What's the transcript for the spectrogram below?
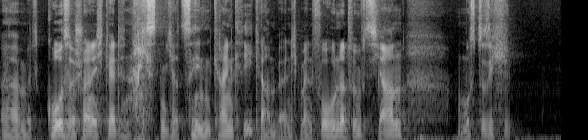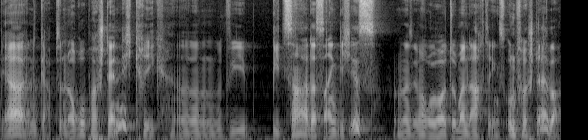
äh, mit großer Wahrscheinlichkeit in den nächsten Jahrzehnten keinen Krieg haben werden. Ich meine, vor 150 Jahren musste sich ja, gab es in Europa ständig Krieg. Äh, wie bizarr das eigentlich ist, wenn man sich heute darüber nachdenkt. Ist unvorstellbar.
